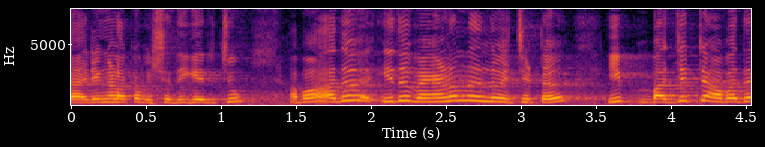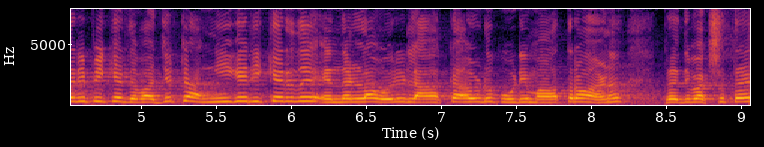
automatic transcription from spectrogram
കാര്യങ്ങളൊക്കെ വിശദീകരിച്ചു. അപ്പോൾ അത് ഇത് വേണം എന്ന് വെച്ചിട്ട് ഈ ബജറ്റ് അവതരിപ്പിക്കരുത് ബജറ്റ് അംഗീകരിക്കരുത് എന്നുള്ള ഒരു ലാക്കോട് കൂടി മാത്രമാണ് പ്രതിപക്ഷത്തെ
